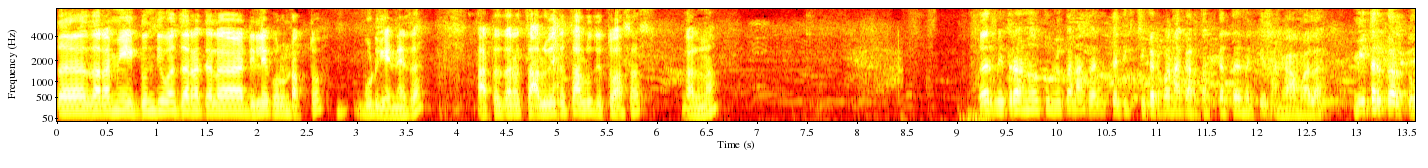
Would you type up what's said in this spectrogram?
तर जरा मी एक दोन दिवस जरा त्याला डिले करून टाकतो बूट घेण्याचं. आता जरा चालू आहे तर चालू देतो असाच घालणं. तर मित्रांनो तुम्ही पण असं कधी चिकटपणा करतात का तर नक्की सांगा आम्हाला. मी तर करतो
